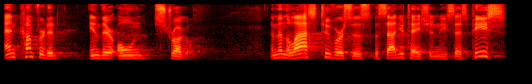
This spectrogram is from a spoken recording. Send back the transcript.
and comforted in their own struggle. And then the last two verses, the salutation, he says, peace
